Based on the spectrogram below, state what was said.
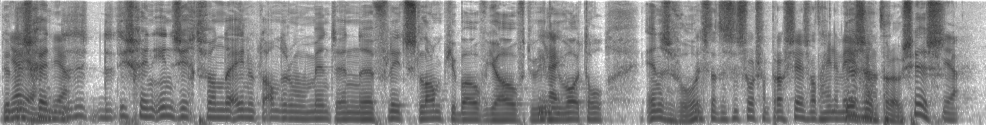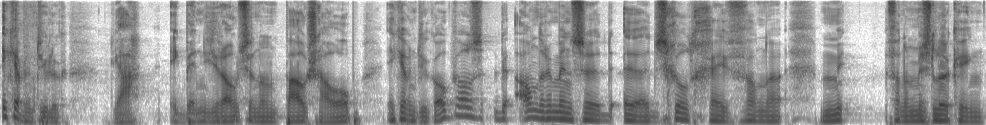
Dat, Ja, is, ja, geen, ja. Dat, is, dat is geen inzicht van de een op het andere moment... en eh, flits, lampje boven je hoofd, Willy Nee. Wortel, enzovoort. Dus dat is een soort van proces wat heen en weer dat is een gaat. proces. Ja, Ik heb natuurlijk... Ja, ik ben niet roomser dan een paus, hou op. Ik heb natuurlijk ook wel eens de andere mensen de, eh, de schuld gegeven van, eh, mi- van een mislukking...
